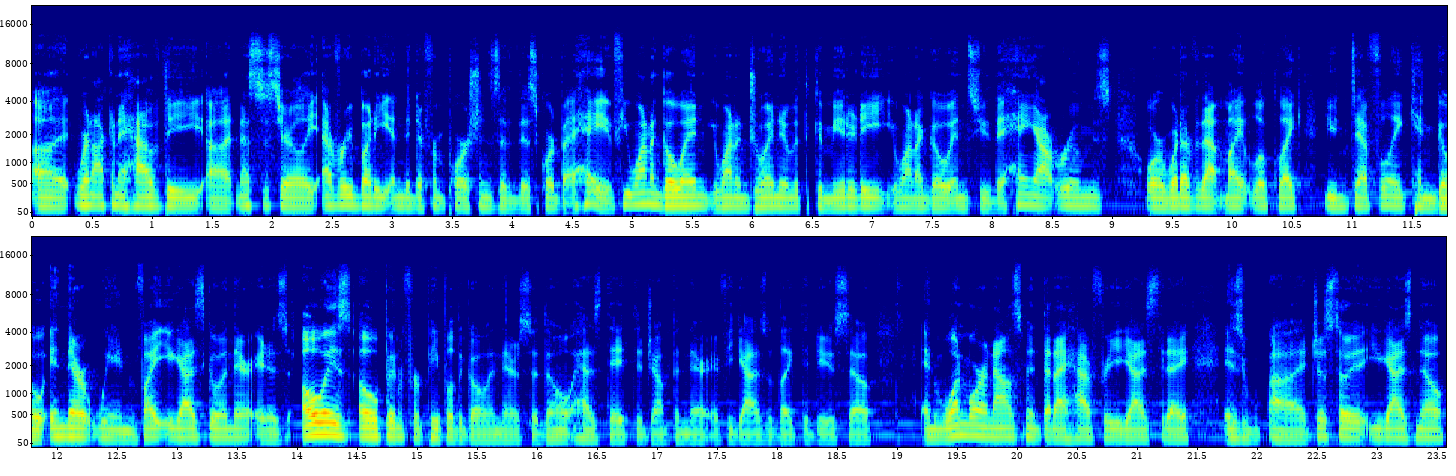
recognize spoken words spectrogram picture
uh, we're not going to have the uh, necessarily everybody in the different portions of Discord. But hey, if you want to go in, you want to join in with the community, you want to go into the hangout rooms or whatever that might look like, you definitely can go in there. We invite you guys to go in there. It is always open for people to go in there, so don't hesitate to jump in there if you guys would like to do so. And one more announcement that I have for you guys today is uh, just so that you guys know,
